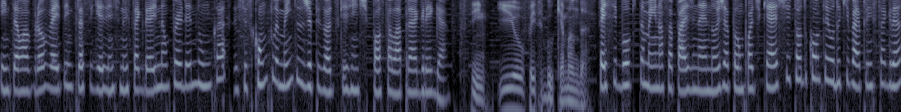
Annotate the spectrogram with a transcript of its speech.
Então aproveitem pra seguir a gente no Instagram e não perder nunca esses complementos de episódios que a gente posta lá pra agregar. Sim. E o Facebook, Amanda? Facebook também, nossa página é No Japão Podcast e todo o conteúdo que vai pro Instagram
